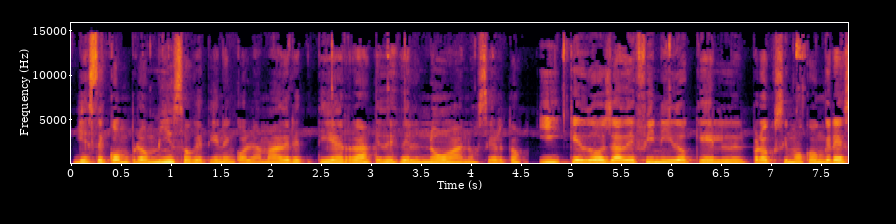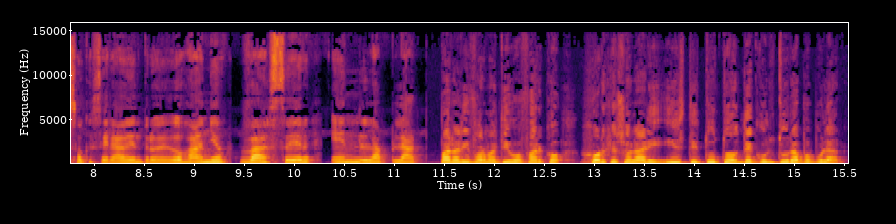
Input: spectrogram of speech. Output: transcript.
y ese compromiso que tienen con la madre tierra desde el NOA, ¿no es cierto? Y quedó ya definido que el próximo congreso, que será dentro de dos años, va a ser en La Plata. Para el informativo Farco, Jorge Solari, Instituto de Cultura Popular.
